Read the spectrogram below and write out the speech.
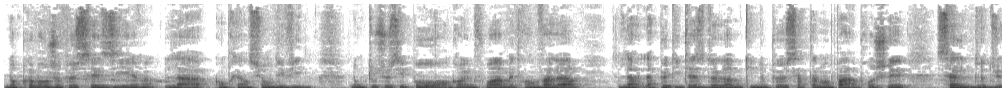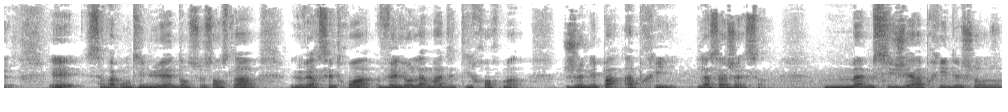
Donc comment je peux saisir la compréhension divine? Donc tout ceci pour, encore une fois, mettre en valeur la, petitesse de l'homme qui ne peut certainement pas approcher celle de Dieu. Et ça va continuer dans ce sens-là. Le verset 3, Velo lama de Je n'ai pas appris la sagesse. Même si j'ai appris des choses,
